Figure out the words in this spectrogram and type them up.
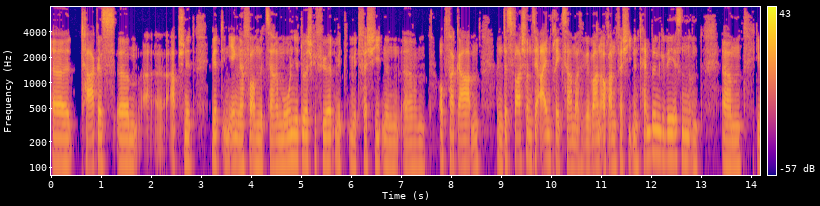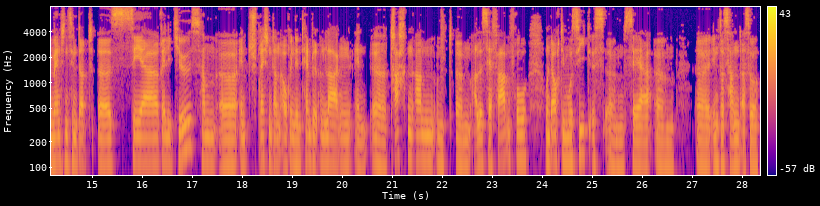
äh, Tagesabschnitt ähm, wird in irgendeiner Form eine Zeremonie durchgeführt mit, mit verschiedenen ähm, Opfergaben. Und das war schon sehr einprägsam. Also wir waren auch an verschiedenen Tempeln gewesen und ähm, die Menschen sind dort äh, sehr religiös, haben äh, entsprechend dann auch in den Tempelanlagen äh, Trachten an und ähm, alles sehr farbenfroh. Und auch die Musik ist ähm, sehr ähm, äh, interessant. Also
